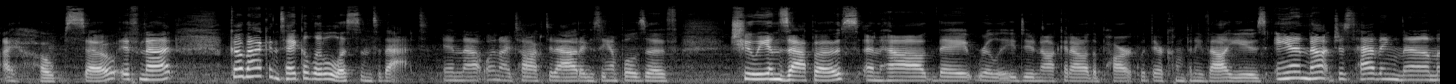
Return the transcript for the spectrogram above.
I hope so. If not, go back and take a little listen to that in that one, I talked about examples of Chewy and Zappos and how they really do knock it out of the park with their company values and not just having them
